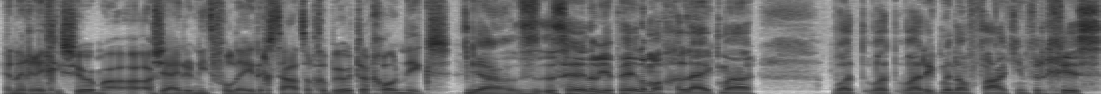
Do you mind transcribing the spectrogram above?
en een regisseur. Maar als jij er niet volledig staat, dan gebeurt er gewoon niks. Ja, dat is, dat is heel, je hebt helemaal gelijk. Maar wat, wat, waar ik me dan vaak in vergis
